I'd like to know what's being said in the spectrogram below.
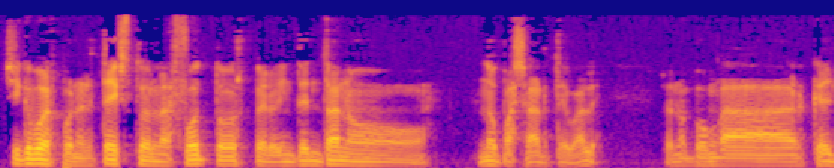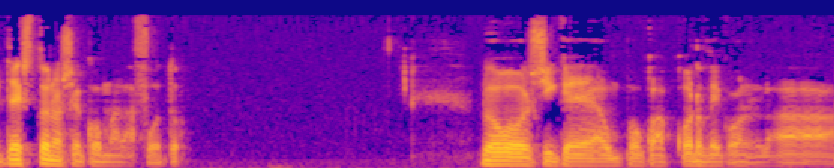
Sí que puedes poner texto en las fotos, pero intenta no, no pasarte, ¿vale? O sea, no pongas que el texto no se coma la foto. Luego sí que un poco acorde con la,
